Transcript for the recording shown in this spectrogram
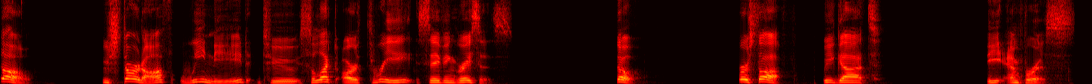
So, to start off, we need to select our three saving graces. So, first off, we got the Empress.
